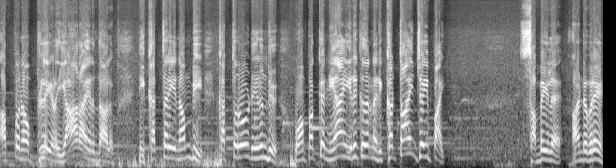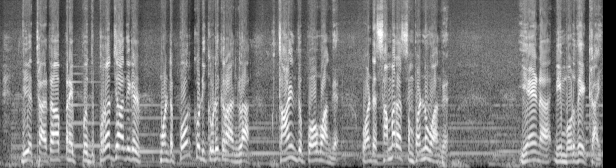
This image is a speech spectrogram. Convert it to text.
அப்பனோ பிள்ளைகளோ யாராக இருந்தாலும் நீ கத்தரை நம்பி கத்தரோடு இருந்து உன் பக்கம் நியாயம் இருக்குதுன்னு நீ கட்டாயம் ஜெயிப்பாய். சபையில் ஆண்டவரே த- தகப்பனை புறஜாதிகள் உன்ட்ட போர்க்கொடி கொடுக்குறாங்களா? தாழ்ந்து போவாங்க. உன்ட்ட சமரசம் பண்ணுவாங்க. ஏன்னா நீ முருதைக்காய்.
